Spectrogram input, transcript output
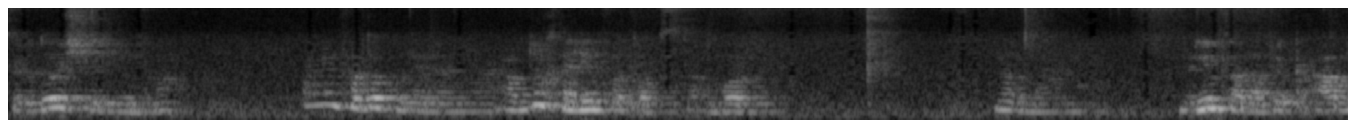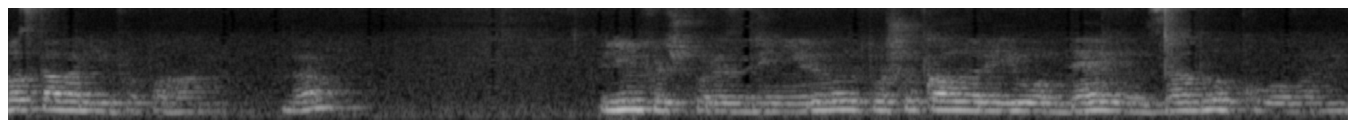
Середовище лімфа. А лімфотоку не немає. А вдруг на лімфоток став гор. Нормально. Лімфа, наприклад, або стала лімфа погана. Да? Лімфочку роздренірували, пошукали регіон, де він заблокований,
